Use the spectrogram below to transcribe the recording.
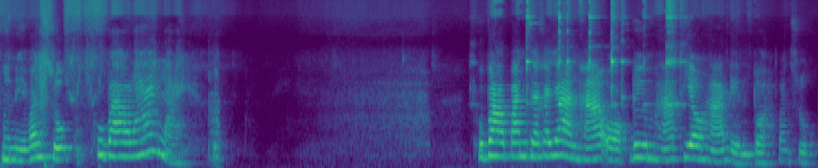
มื้อนี้วันศุกร์ผู้บ่าวหลายหลาย ผู้บ่าวปั่นจักรยานหาออกดื่มหาเที่ยวหาเหรียญตัววันศุกร์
